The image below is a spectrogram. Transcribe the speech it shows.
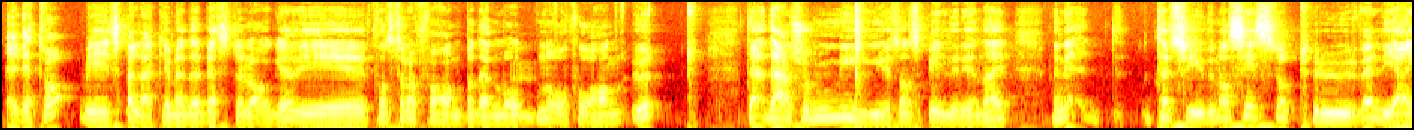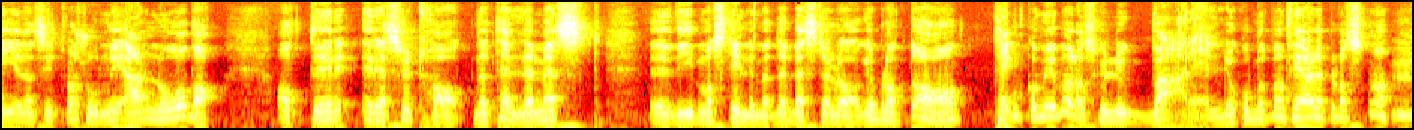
Vet du hva, vi spiller ikke med det beste laget. Vi får straffe han på den måten og få han ut. Det, det er så mye som spiller inn her. Men jeg, til syvende og sist så tror vel jeg i den situasjonen vi er nå, da, at resultatene teller mest. Eh, Vi må stille med det beste laget. Blant annet, tenk om vi bare skulle være heldige og komme på fjerdeplassen. da.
